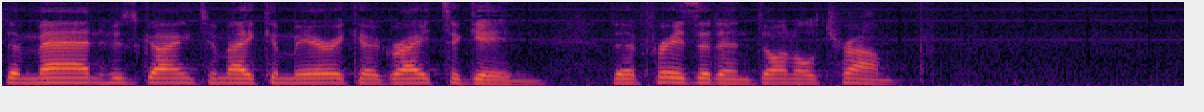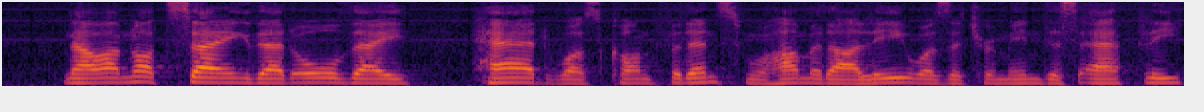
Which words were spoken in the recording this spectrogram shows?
the man who's going to make America great again, the President Donald Trump? Now, I'm not saying that all they had was confidence. Muhammad Ali was a tremendous athlete.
